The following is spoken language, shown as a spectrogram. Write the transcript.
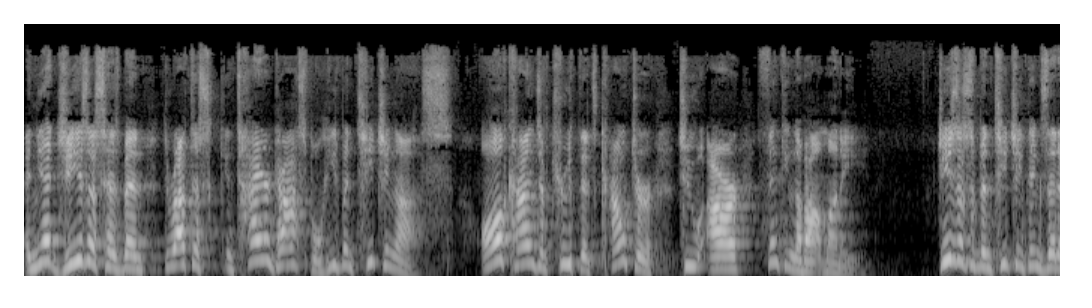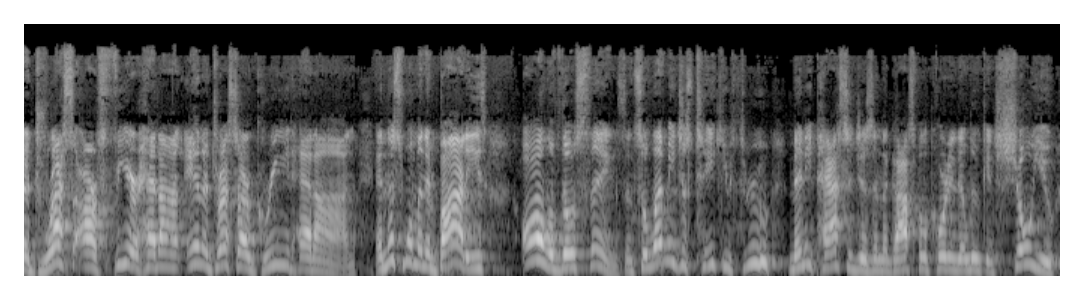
And yet, Jesus has been, throughout this entire gospel, he's been teaching us all kinds of truth that's counter to our thinking about money. Jesus has been teaching things that address our fear head on and address our greed head on. And this woman embodies all of those things. And so let me just take you through many passages in the gospel according to Luke and show you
